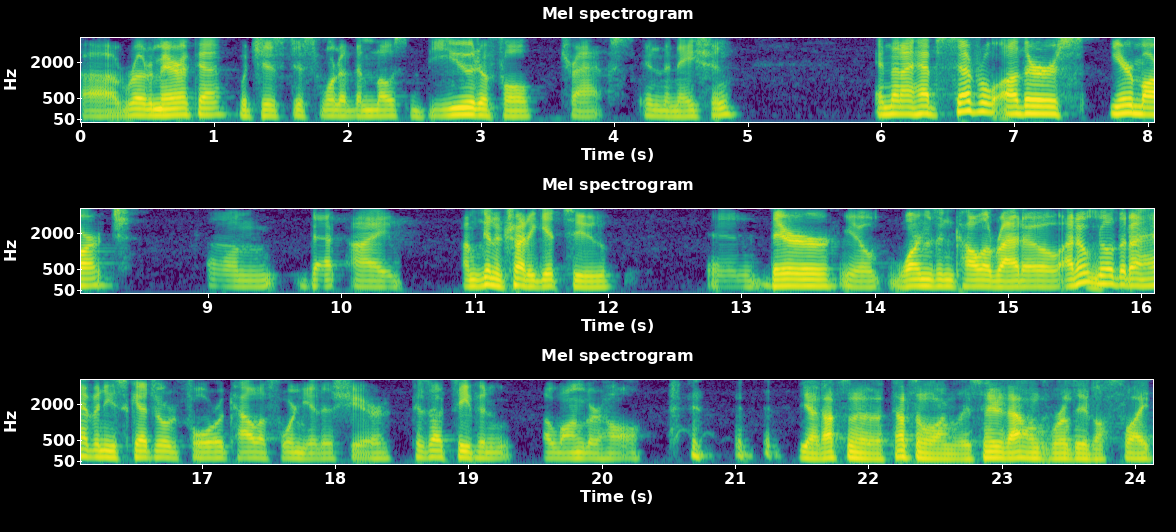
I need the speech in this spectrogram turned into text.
uh, Road America, which is just one of the most beautiful tracks in the nation. And then I have several others earmarked um, that I I'm going to try to get to, and they're you know ones in Colorado. I don't know that I have any scheduled for California this year because that's even a longer haul. Yeah, that's a that's a long ways. Maybe that one's worthy of a flight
